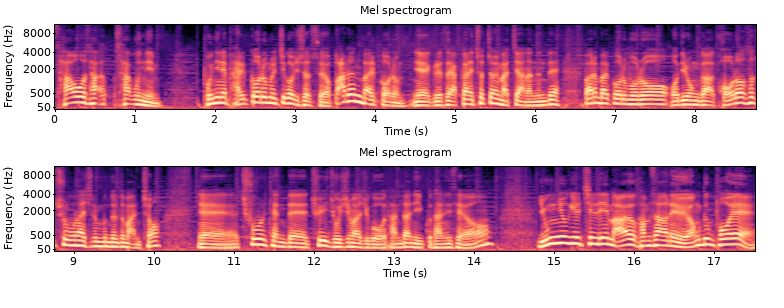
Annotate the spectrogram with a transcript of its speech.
4549님. 본인의 발걸음을 찍어주셨어요. 빠른 발걸음. 예, 그래서 약간의 초점이 맞지 않았는데, 빠른 발걸음으로 어디론가 걸어서 출근하시는 분들도 많죠? 예, 추울 텐데, 추위 조심하시고, 단단히 입고 다니세요. 6617님, 아유, 감사하네요. 영등포에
